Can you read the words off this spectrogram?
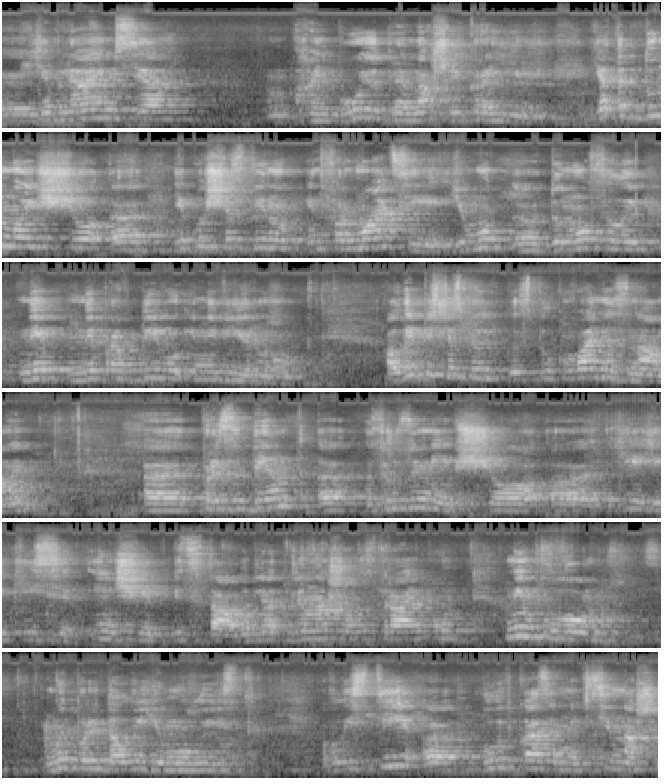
е, являємося ганьбою для нашої країни. Я так думаю, що е, якусь частину інформації йому е, доносили не, неправдиву і невірну. Але після спілкування з нами е, президент е, зрозумів, що е, є якісь інші підстави для, для нашого страйку. Ним було, ми передали йому лист. В листі е, були вказані всі наші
